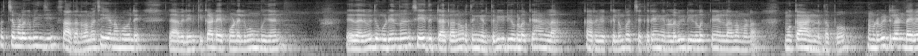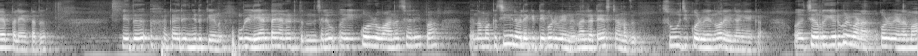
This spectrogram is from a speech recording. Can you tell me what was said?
പച്ചമുളക് ഇഞ്ചിയും സാധാരണ നമ്മൾ ചെയ്യണ പോലെ. രാവിലെ എനിക്ക് കടയിൽ പോണതിന് മുമ്പ് ഞാൻ ഏതായാലും ഇതും കൂടി ഒന്ന് ചെയ്തിട്ടാക്കാന്ന് ഓർത്ത് ഇങ്ങനത്തെ വീഡിയോകളൊക്കെ ആണല്ലോ. കറി വെക്കലും പച്ചക്കറി അങ്ങനെയുള്ള വീഡിയോകളൊക്കെ ആണല്ലോ നമ്മുടെ നമ്മൾ കാണുന്നത്. അപ്പോൾ നമ്മുടെ വീട്ടിലുണ്ടായി വേപ്പലയിട്ടത്. ഇത് കരിഞ്ഞെടുക്കുകയാണ് ഉള്ളിയാണ്ട ഞാൻ എടുത്തതെന്ന് വെച്ചാൽ ഈ കൊഴുവാന്ന് വെച്ചാൽ ഇപ്പം നമുക്ക് ചീനവല കിട്ടിയ കൊഴുവയാണ് നല്ല ടേസ്റ്റാണത് സൂചി കൊഴുവയെന്ന് പറയും ഞങ്ങൾക്ക് ചെറിയൊരു കൊഴുവാണ്. കൊഴുവയാണ്. ആ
